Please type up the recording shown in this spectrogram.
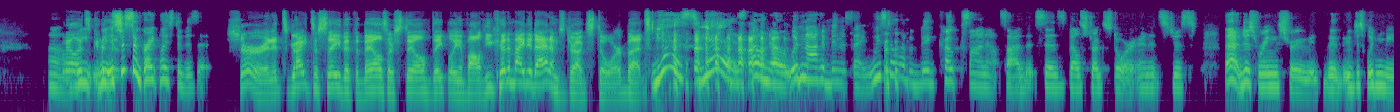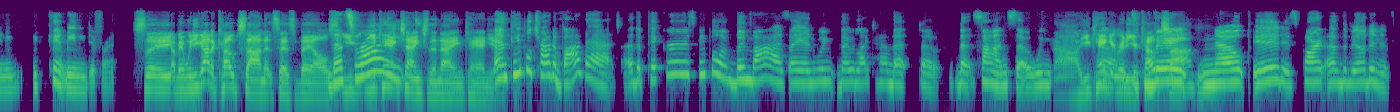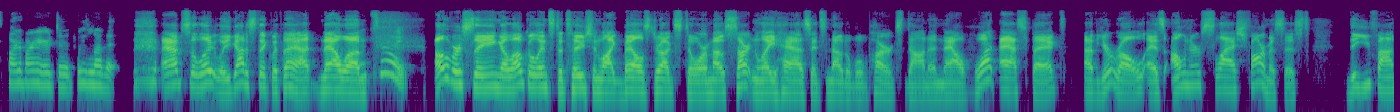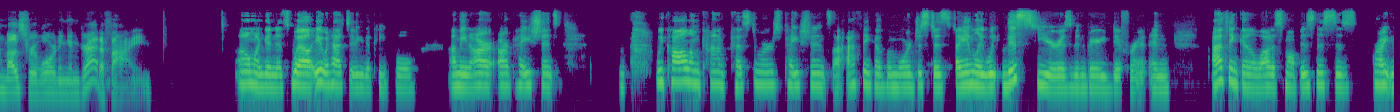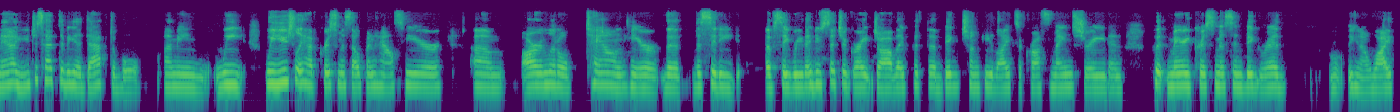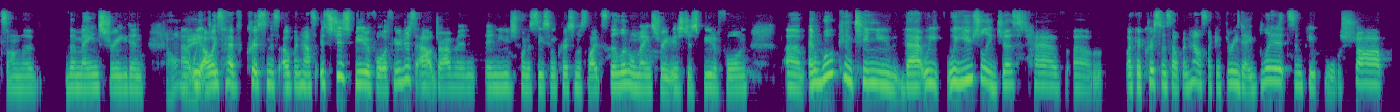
um, well, it's, we, we, it's just a great place to visit. Sure, and it's great to see that the Bells are still deeply involved. You could have made it Adams Drugstore, but yes, yes. Oh no, it would not have been the same. We still have a big Coke sign outside that says Bell's Drugstore, and it's just that just rings true. It, it just wouldn't be any. It can't be any different. See, I mean, when you got a Coke sign that says Bells, that's you, right. You can't change the name, can you? And people try to buy that. Uh, the pickers, people have been by saying we they would like to have that uh, that sign. So we. No, you can't uh, get rid of your Coke very, sign. Nope, it is part of the building. It's part of our heritage. We love it. Absolutely, you got to stick with that. Now, um, that's right. Overseeing a local institution like Bell's Drugstore most certainly has its notable perks, Donna. Now, what aspect of your role as owner slash pharmacist do you find most rewarding and gratifying? Oh my goodness. Well, it would have to be the people. I mean, our our patients. We call them kind of customers, patients. I, I think of them more just as family. We, this year has been very different, and I think in a lot of small businesses right now, you just have to be adaptable. I mean, we we usually have Christmas open house here. Um, our little town here, the the city of Sebree, they do such a great job. They put the big chunky lights across Main Street and put Merry Christmas and big red, you know, lights on the the main street. And oh, uh, we always have christmas open house. It's just beautiful. If you're just out driving and you just want to see some christmas lights the little main street is just beautiful. And um, and we'll continue that. We we usually just have um, like a christmas open house like a three day blitz and people will shop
